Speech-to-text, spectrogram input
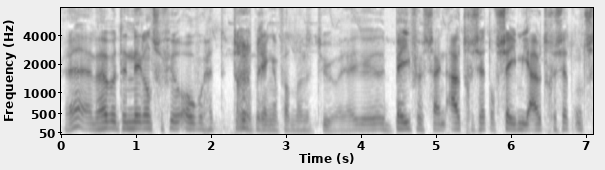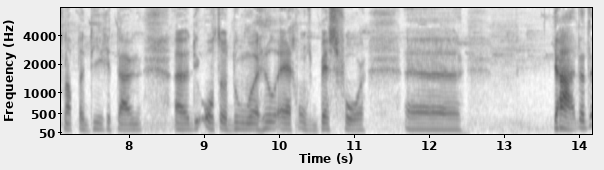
Hè? En we hebben het in Nederland zoveel over het terugbrengen van de natuur. Bevers zijn uitgezet of semi-uitgezet, ontsnapt uit dierentuinen. Uh, die otter doen we heel erg ons best voor. Uh, ja, dat,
